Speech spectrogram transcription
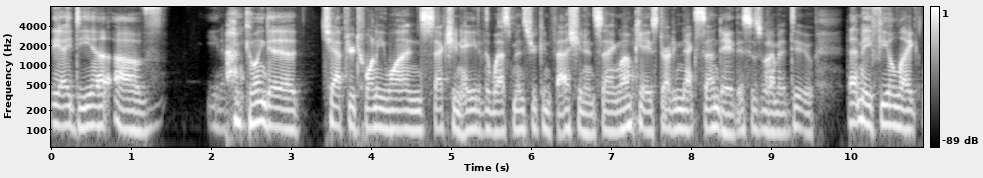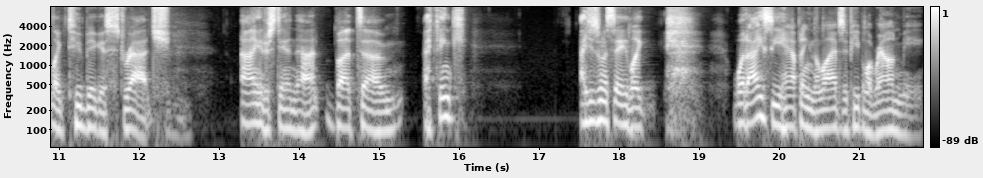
the idea of, you know, going to chapter 21, section 8 of the Westminster Confession and saying, well, okay, starting next Sunday, this is what I'm going to do. That may feel like like too big a stretch. Mm-hmm. I understand that, but um, I think I just want to say, like, what I see happening in the lives of people around me.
